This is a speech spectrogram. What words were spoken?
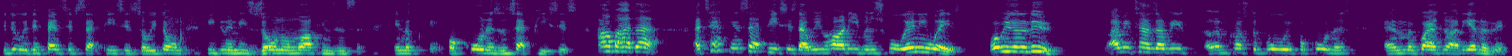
to do with defensive set pieces so we don't be doing these zonal markings in, in the for corners and set pieces? How about that? Attacking set pieces that we hardly even score anyways. What are we going to do? How many times have we um, crossed the ball for corners and Maguire's not at the end of it?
